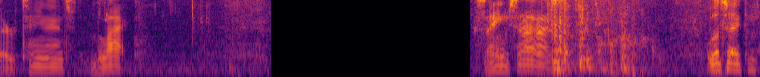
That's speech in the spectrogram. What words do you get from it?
13 inch black. Same size. We'll take them.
